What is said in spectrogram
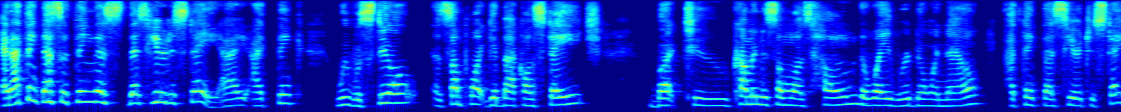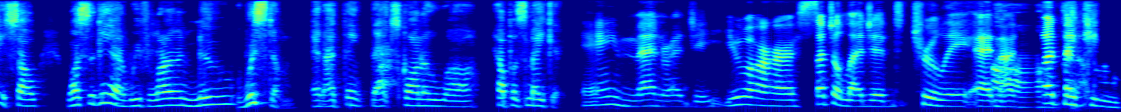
and I think that's a thing that's that's here to stay. I, I think we will still at some point get back on stage, but to come into someone's home the way we're doing now, I think that's here to stay. So once again, we've learned new wisdom, and I think that's going to uh, help us make it. Amen, Reggie. You are such a legend, truly, and uh, thank you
